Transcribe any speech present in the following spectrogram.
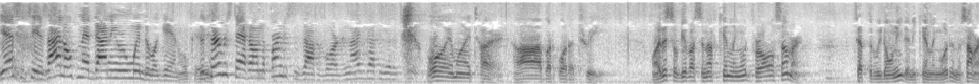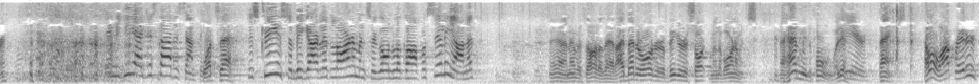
yes, it is. I'll open that dining room window again. Okay. The thermostat on the furnace is out of order, and I've got to get it fixed. Boy, am I tired. Ah, but what a tree. Why, this will give us enough kindling wood for all summer. Except that we don't need any kindling wood in the summer. Hey, McGee, I just thought of something. What's that? This tree is so big our little ornaments are going to look awful silly on it. Yeah, I never thought of that. I better order a bigger assortment of ornaments. Now, hand me the phone, will you? Here. Thanks. Hello, operator.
